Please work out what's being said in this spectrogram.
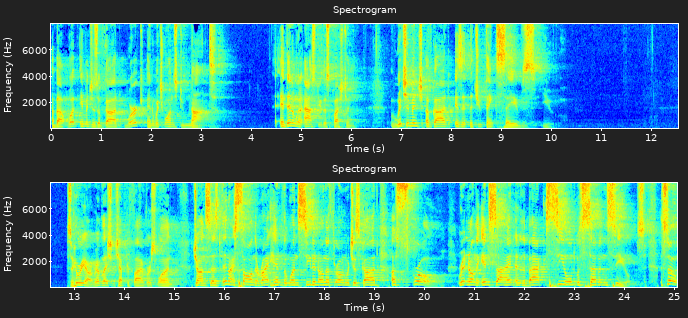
about what images of God work and which ones do not. And then I'm going to ask you this question Which image of God is it that you think saves you? So here we are, Revelation chapter 5, verse 1. John says, Then I saw on the right hand of the one seated on the throne, which is God, a scroll written on the inside and in the back, sealed with seven seals. So,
